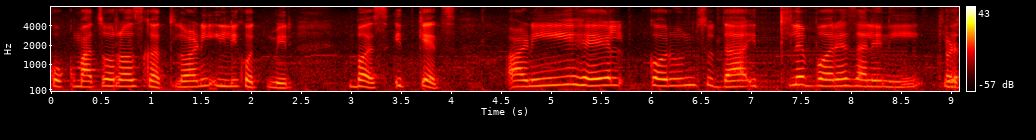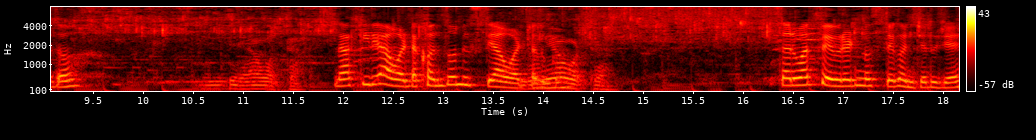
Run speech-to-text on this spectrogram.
कोकमाचो रस घातलो आनी इल्ली कोथमीर बस इतकेंच. आनी हे करून सुद्दां इतले बरें जाले न्ही आवडटा ना कितें आवडटा खंयचो नुस्तें आवडटा तुका आवडटा सर्वात फेवरेट नुस्तें खंयचें तुजें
